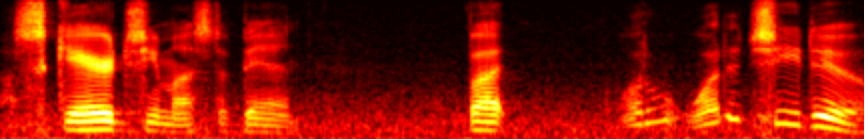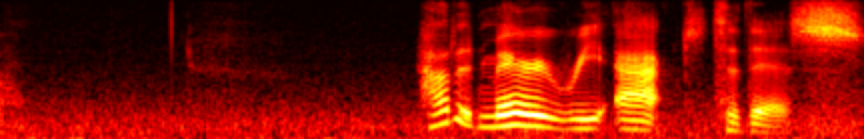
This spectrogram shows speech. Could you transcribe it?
how scared she must have been. But what, what did she do? How did Mary react to this?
